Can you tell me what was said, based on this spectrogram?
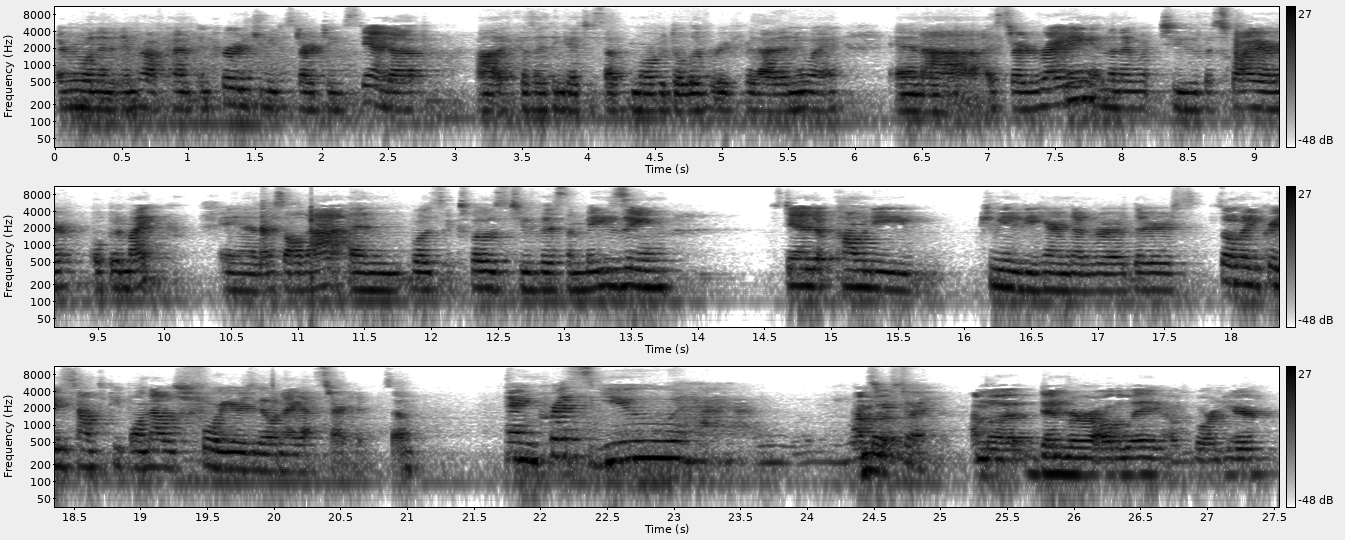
everyone in improv kind of encouraged me to start doing stand up because I think I just have more of a delivery for that anyway. And uh, I started writing, and then I went to the Squire open mic, and I saw that and was exposed to this amazing stand-up comedy community here in Denver. There's so many crazy talented people, and that was four years ago when I got started. So And Chris, you, ha- I'm what's a- your story? I'm a Denver all the way. I was born here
